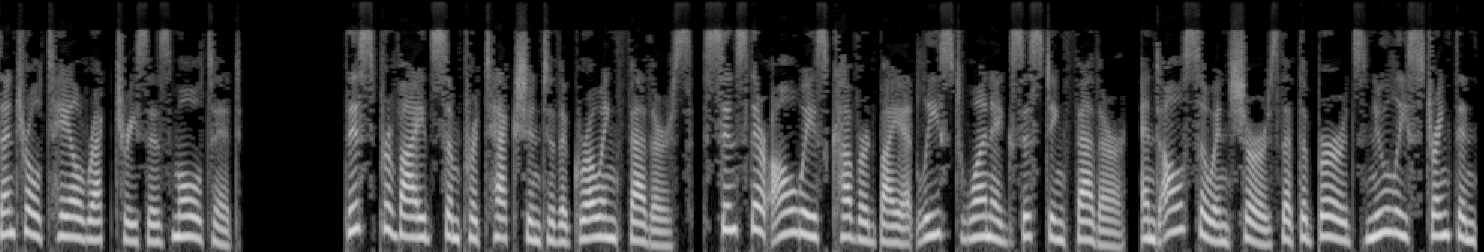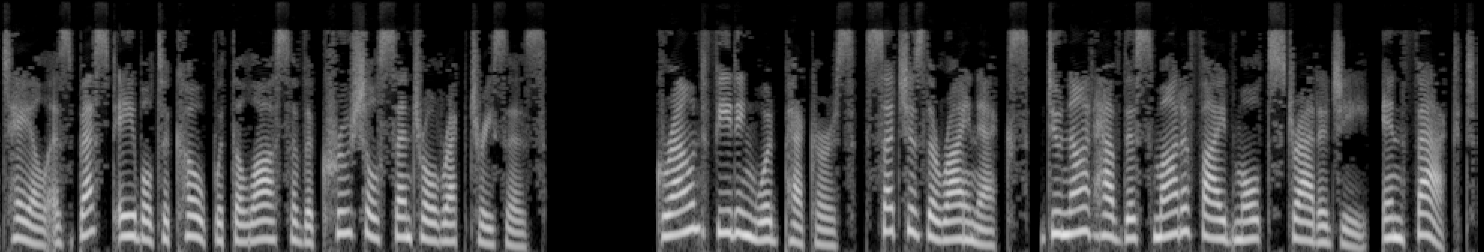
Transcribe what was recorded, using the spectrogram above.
central tail rectrices molted. This provides some protection to the growing feathers, since they're always covered by at least one existing feather, and also ensures that the bird's newly strengthened tail is best able to cope with the loss of the crucial central rectrices. Ground-feeding woodpeckers, such as the wrynecks, do not have this modified molt strategy. In fact,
